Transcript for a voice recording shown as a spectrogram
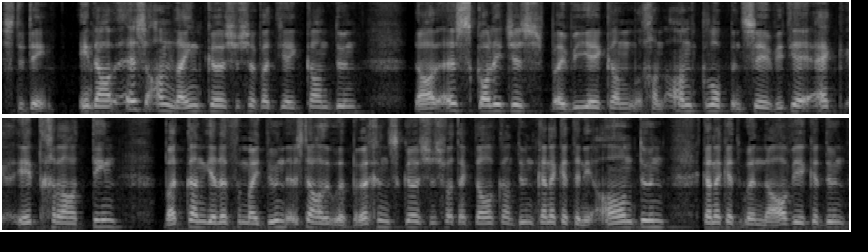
student. En daar is aanlyn kursusse wat jy kan doen. Daar is colleges by wie jy kan gaan aanklop en sê, weet jy, ek het graad 10. Wat kan julle vir my doen? Is daar 'n oorbruggingskursus wat ek dalk kan doen? Kan ek dit in die aand doen? Kan ek dit oor naweke doen?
